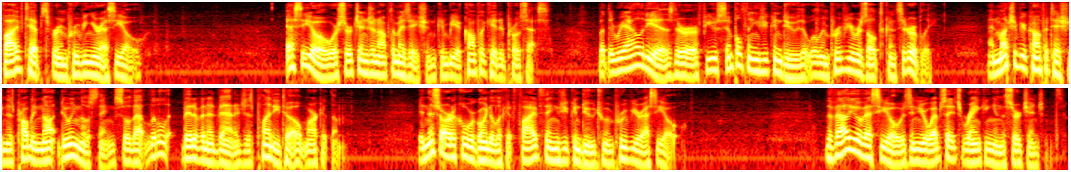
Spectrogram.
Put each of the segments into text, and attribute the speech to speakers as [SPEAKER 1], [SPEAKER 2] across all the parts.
[SPEAKER 1] 5 tips for improving your SEO. SEO, or search engine optimization, can be a complicated process. But the reality is there are a few simple things you can do that will improve your results considerably. And much of your competition is probably not doing those things, so that little bit of an advantage is plenty to outmarket them. In this article, we're going to look at 5 things you can do to improve your SEO. The value of SEO is in your website's ranking in the search engines.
